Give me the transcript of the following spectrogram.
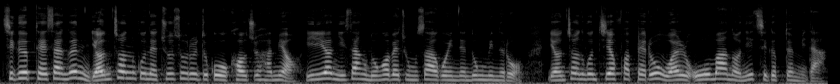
지급 대상은 연천군에 주소를 두고 거주하며 1년 이상 농업에 종사하고 있는 농민으로 연천군 지역화폐로 월 5만 원이 지급됩니다.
